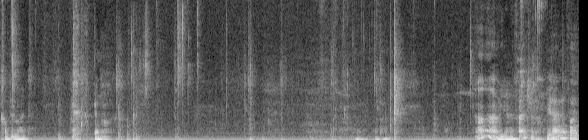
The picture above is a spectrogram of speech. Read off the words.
Copyright. Genau. Ah, wieder eine falsche. Wieder eine Fall?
